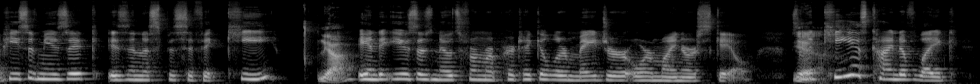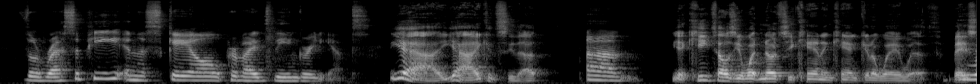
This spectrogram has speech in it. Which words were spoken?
A piece of music is in a specific key, Yeah. and it uses notes from a particular major or minor scale. So Yeah. the key is kind of like the recipe, and the scale provides the ingredients. Yeah. Yeah. I can see that. Um, Yeah, key tells you what notes you can and can't get away with. Basically,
